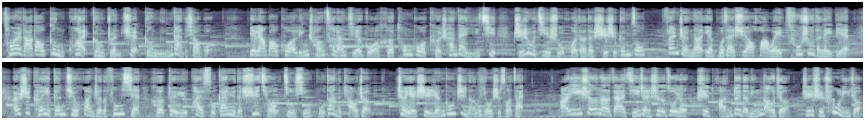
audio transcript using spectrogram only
从而达到更快、更准确、更敏感的效果。变量包括临床测量结果和通过可穿戴仪器植入技术获得的实时跟踪。分诊呢，也不再需要划为粗疏的类别，而是可以根据患者的风险和对于快速干预的需求进行不断的调整。这也是人工智能的优势所在。而医生呢，在急诊室的作用是团队的领导者、知识处理者，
